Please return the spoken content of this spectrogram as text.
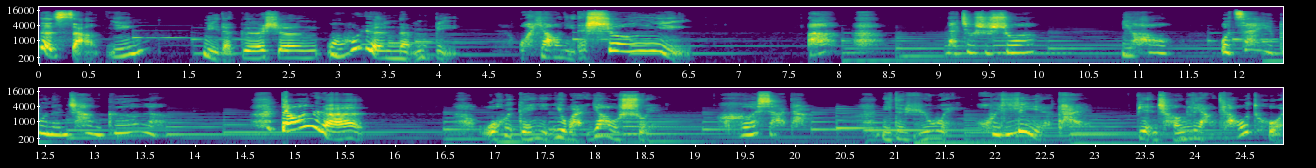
的嗓音，你的歌声无人能比。我要你的声音啊！那就是说，以后我再也不能唱歌了。当然，我会给你一碗药水，喝下它，你的鱼尾会裂开。变成两条腿，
